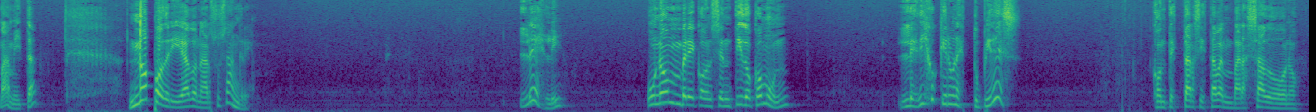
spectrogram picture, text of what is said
mamita, no podría donar su sangre. Leslie un hombre con sentido común les dijo que era una estupidez contestar si estaba embarazado o no.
